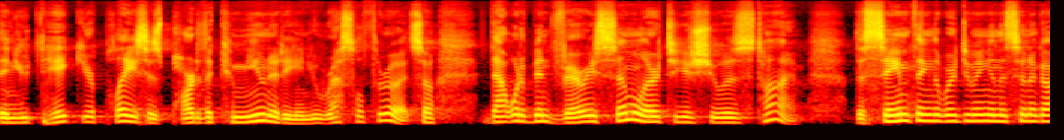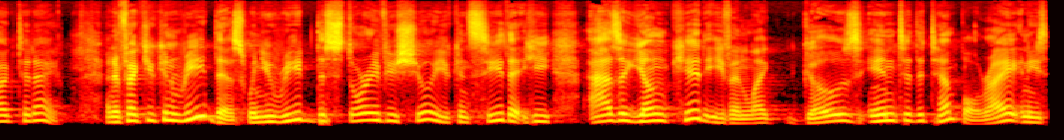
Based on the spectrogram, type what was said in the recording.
then you take your place as part of the community and you wrestle through it. So that would have been very similar to Yeshua's time. The same thing that we're doing in the synagogue today. And in fact, you can read this. When you read the story of Yeshua, you can see that he, as a young kid, even, like, goes into the temple, right? And he's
